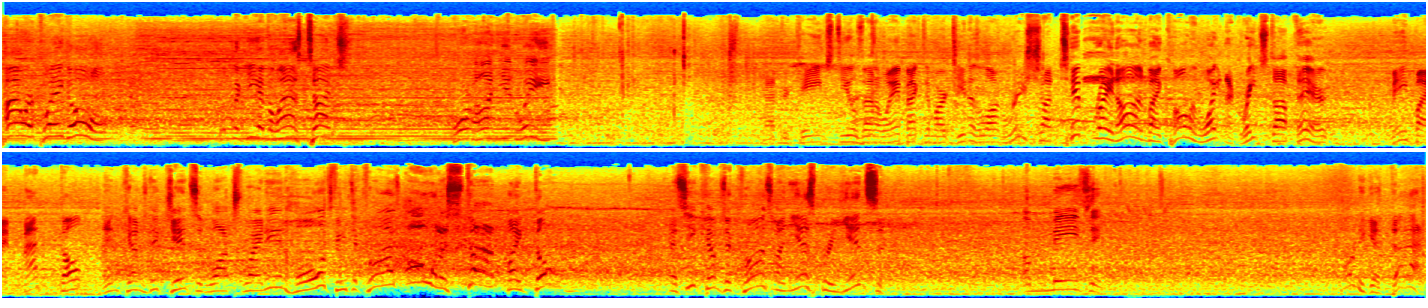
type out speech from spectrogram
power play goal. Looked like he had the last touch. Or Onion Wee. Kane steals that away. Back to Martinez. A long wrist shot. Tipped right on by Colin White. And a great stop there. Made by Matt Dalton. In comes Nick Jensen. Walks right in. Holds. Feeds across. Oh, what a stop by Dalton. As he comes across on Jesper Jensen. Amazing. How did he get that?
